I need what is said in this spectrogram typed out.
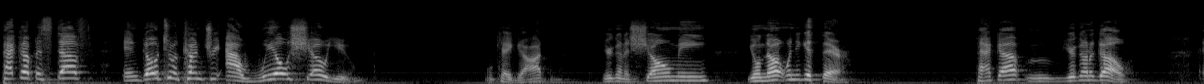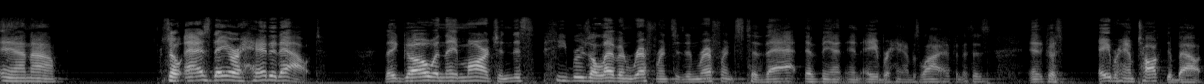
pack up his stuff, and go to a country I will show you. Okay, God, you're going to show me. You'll know it when you get there. Pack up, you're going to go. And uh, so as they are headed out, they go and they march. And this Hebrews 11 references in reference to that event in Abraham's life. And it says, and because Abraham talked about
